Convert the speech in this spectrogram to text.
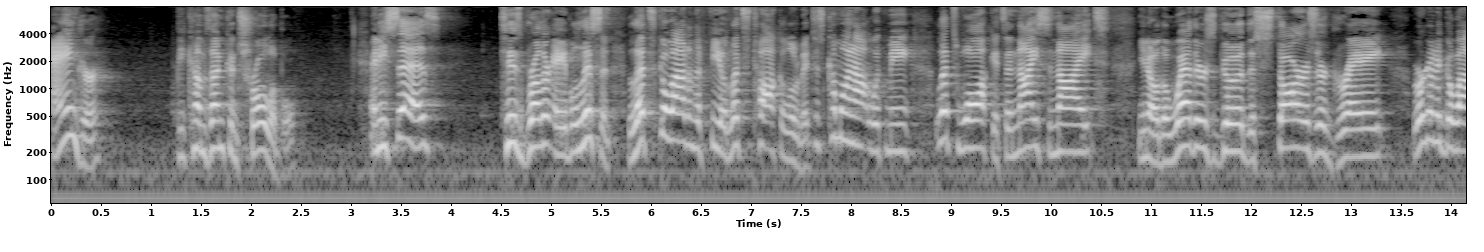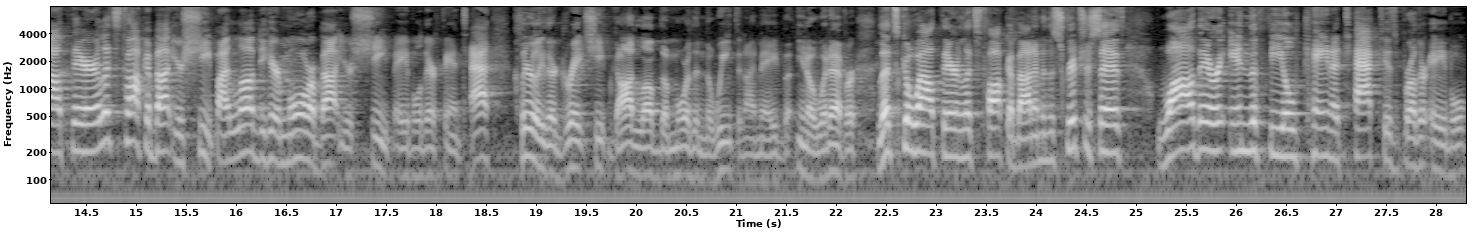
anger becomes uncontrollable. And he says to his brother Abel, Listen, let's go out in the field. Let's talk a little bit. Just come on out with me. Let's walk. It's a nice night. You know, the weather's good. The stars are great. We're going to go out there. Let's talk about your sheep. I love to hear more about your sheep, Abel. They're fantastic. Clearly, they're great sheep. God loved them more than the wheat that I made, but you know, whatever. Let's go out there and let's talk about them. And the scripture says, while they were in the field, Cain attacked his brother Abel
